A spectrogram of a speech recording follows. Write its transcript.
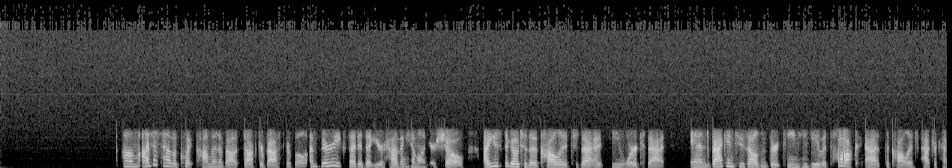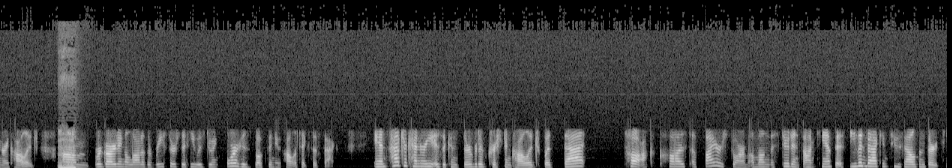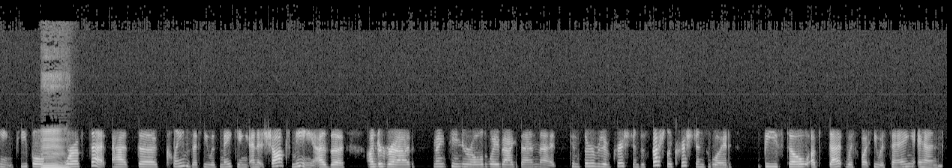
Um, I just have a quick comment about Dr. Baskerville. I'm very excited that you're having him on your show. I used to go to the college that he works at, and back in 2013, he gave a talk at the college, Patrick Henry College, mm-hmm. um, regarding a lot of the research that he was doing for his book, The New Politics of Sex. And Patrick Henry is a conservative Christian college, but that talk caused a firestorm among the students on campus. Even back in 2013, people mm. were upset at the claims that he was making, and it shocked me as a undergrad 19 year old way back then that conservative Christians, especially Christians, would be so upset with what he was saying and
